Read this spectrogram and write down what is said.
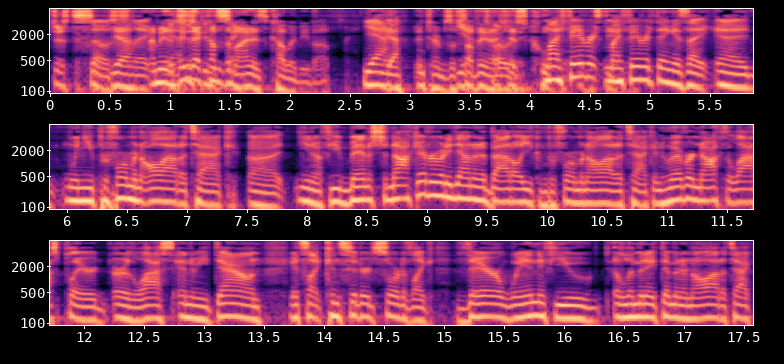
just So Yeah, slick. I mean, yeah. the thing that just comes to mind is Cowboy Bebop yeah. Yeah. in terms of Yeah, something totally. that's just cool. My favorite, my favorite thing is like uh, when you perform an all-out attack. Uh, you know, if you manage to knock everybody down in a battle, you can perform an all-out attack, and whoever knocked the last player or the last enemy down, it's like considered sort of like their win if you eliminate them in an all-out attack.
